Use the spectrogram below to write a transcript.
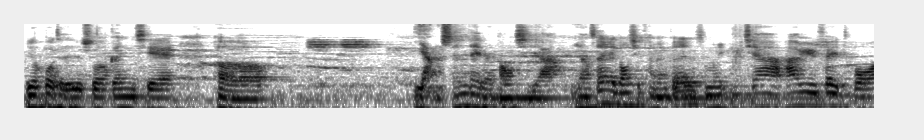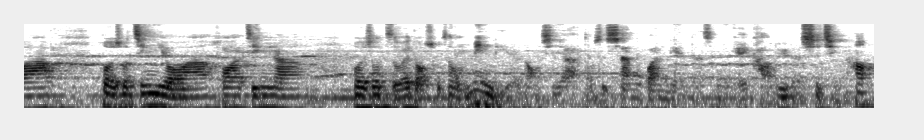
又或者是说跟一些呃养生类的东西啊，养生类的东西可能跟什么瑜伽、阿育吠陀啊，或者说精油啊、花精啊，或者说紫微斗数这种命理西啊，都是相关联的，是你可以考虑的事情哈。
